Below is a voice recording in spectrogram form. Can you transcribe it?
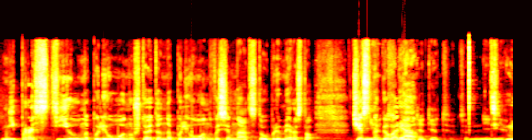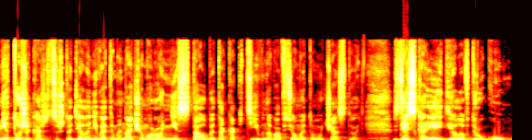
не простил Наполеону, что это Наполеон 18-го Брюмера стал. Честно нет, говоря, нет, нет, нет, не, не. мне тоже кажется, что дело не в этом, иначе Моро не стал бы так активно во всем этом участвовать. Здесь скорее дело в другом.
